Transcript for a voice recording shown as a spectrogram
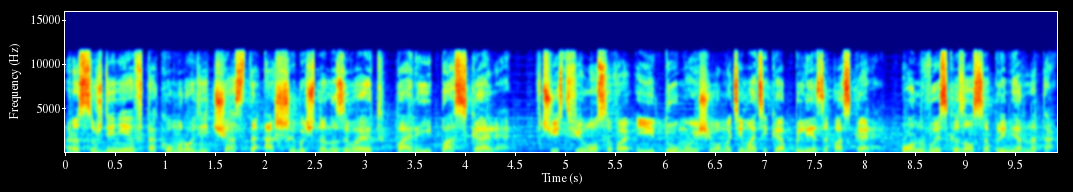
Рассуждения в таком роде часто ошибочно называют «пари Паскаля», в честь философа и думающего математика Блеза Паскаля. Он высказался примерно так.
